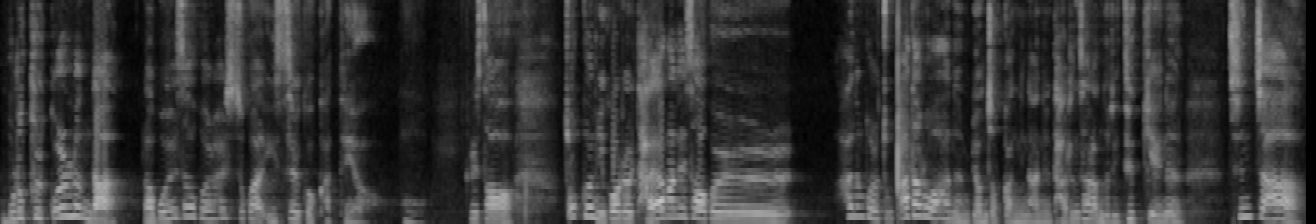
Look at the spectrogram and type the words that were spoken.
무릎을 꿇는다 라고 해석을 할 수가 있을 것 같아요. 어. 그래서 조금 이거를 다양한 해석을 하는 걸 좀 까다로워하는 면접관이나 아니면 다른 사람들이 듣기에는 진짜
